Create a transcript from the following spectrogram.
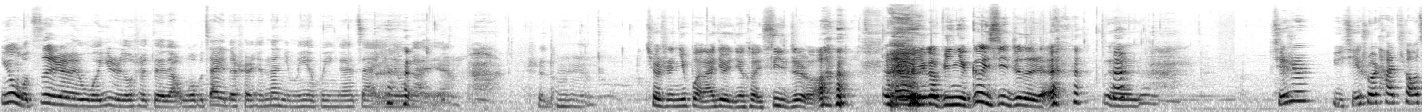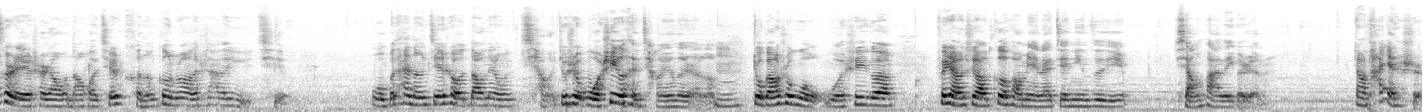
因为我自认为我一直都是对的，我不在意的事情，那你们也不应该在意那种感觉。是的，嗯，确实你本来就已经很细致了，还有一个比你更细致的人。对。其实，与其说他挑刺儿这件事儿让我恼火，其实可能更重要的是他的语气。我不太能接受到那种强，就是我是一个很强硬的人了。就我刚刚说过，我是一个非常需要各方面来坚定自己想法的一个人。然后他也是，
